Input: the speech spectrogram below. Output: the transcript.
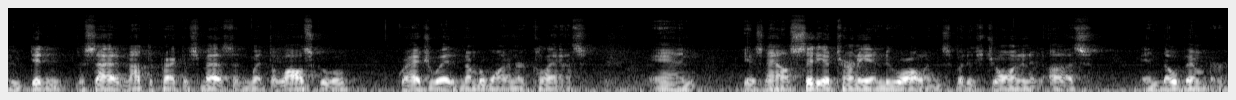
who didn't decided not to practice medicine, went to law school, graduated number one in her class, and is now city attorney in New Orleans, but is joining us in November.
